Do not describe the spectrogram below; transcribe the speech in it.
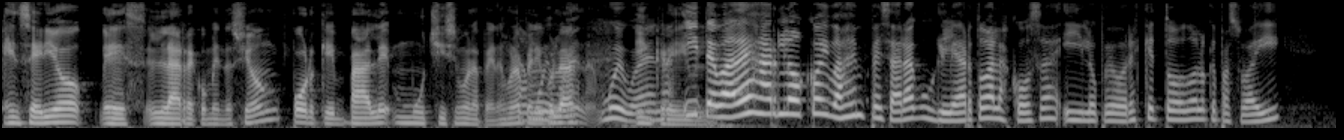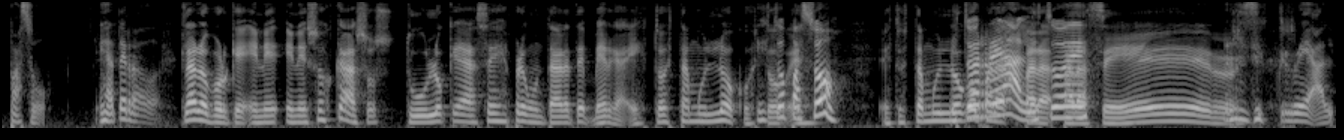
en serio, es la recomendación porque vale muchísimo la pena. Es una película. muy buena, muy buena. increíble. Y te va a dejar loco y vas a empezar a googlear todas las cosas y lo peor es que todo lo que pasó ahí pasó. Es aterrador. Claro, porque en, e- en esos casos, tú lo que haces es preguntarte, verga, esto está muy loco. Esto, Esto es- pasó. esto está muy Esto loco es para, real, para- esto para es- ser... Es real.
